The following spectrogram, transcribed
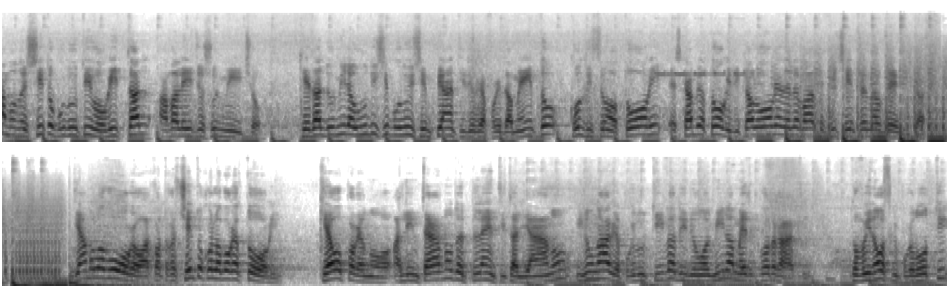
Troviamo nel sito produttivo Rittal a Valeggio sul Micio, che dal 2011 produce impianti di raffreddamento, condizionatori e scambiatori di calore ad elevata efficienza energetica. Diamo lavoro a 400 collaboratori che operano all'interno del plant italiano in un'area produttiva di 9.000 m2, dove i nostri prodotti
